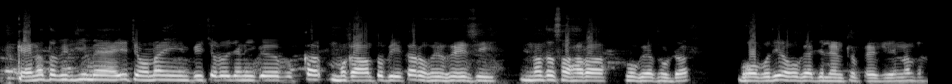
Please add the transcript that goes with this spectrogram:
ਕਹਿਣਾ ਤਾਂ ਵੀਰ ਜੀ ਮੈਂ ਇਹ ਚਾਹੁੰਦਾ ਹਾਂ ਵੀ ਚਲੋ ਜਾਨੀ ਕਿ ਮਕਾਨ ਤੋਂ ਬੇਘਰ ਹੋਏ ਹੋਏ ਸੀ ਇਹਨਾਂ ਦਾ ਸਹਾਰਾ ਹੋ ਗਿਆ ਤੁਹਾਡਾ ਬਹੁਤ ਵਧੀਆ ਹੋ ਗਿਆ ਅੱਜ ਲੈਂਟਰ ਪੈ ਗਿਆ ਇਹਨਾਂ ਦਾ।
